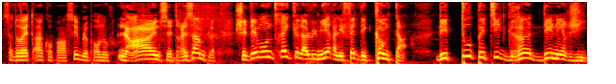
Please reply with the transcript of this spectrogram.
Ça doit être incompréhensible pour nous. Non, c'est très simple. J'ai démontré que la lumière, elle est faite des quantas, des tout petits grains d'énergie.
